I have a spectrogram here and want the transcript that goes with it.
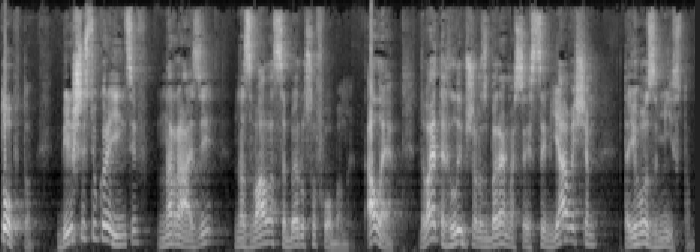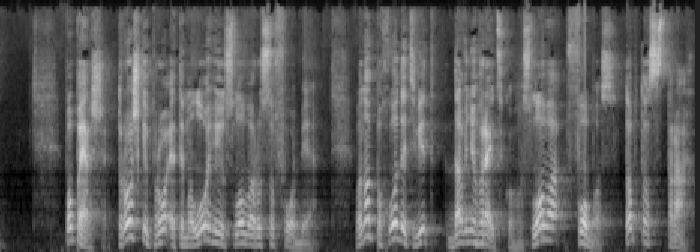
Тобто більшість українців наразі назвала себе русофобами. Але давайте глибше розберемося із цим явищем та його змістом. По-перше, трошки про етимологію слова русофобія. Воно походить від давньогрецького слова фобос, тобто страх.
